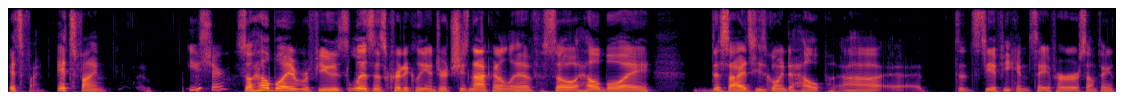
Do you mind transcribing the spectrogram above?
it's fine. It's fine. you sure So Hellboy refused. Liz is critically injured. She's not going to live. So Hellboy decides he's going to help uh, to see if he can save her or something.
